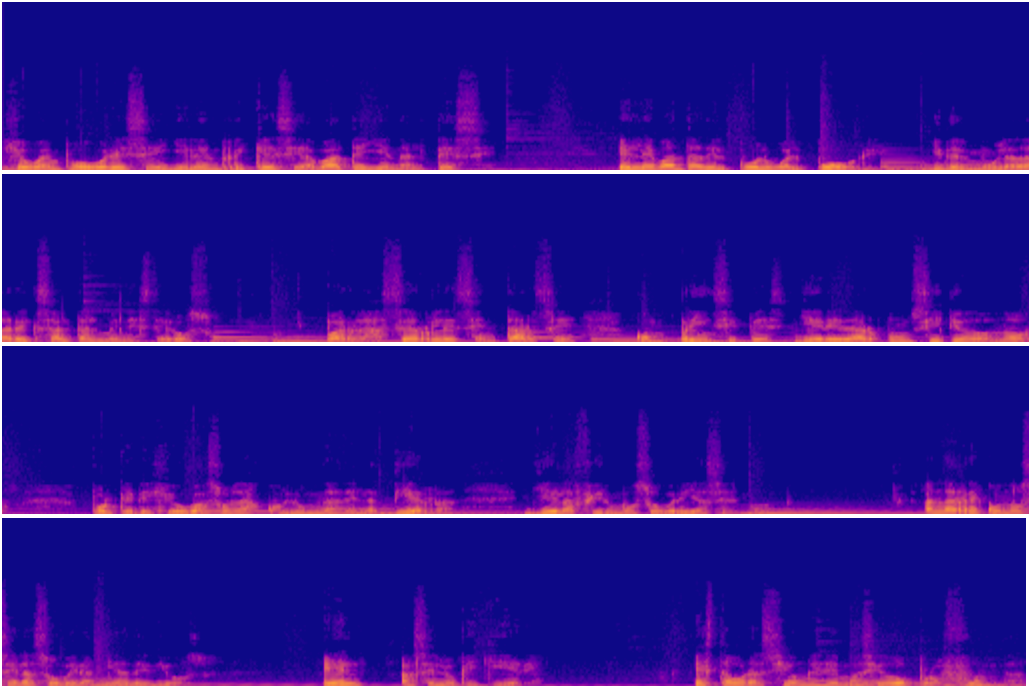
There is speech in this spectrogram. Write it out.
Jehová empobrece y él enriquece, abate y enaltece. Él levanta del polvo al pobre y del muladar exalta al menesteroso para hacerle sentarse con príncipes y heredar un sitio de honor, porque de Jehová son las columnas de la tierra, y él afirmó sobre ellas el mundo. Ana reconoce la soberanía de Dios. Él hace lo que quiere. Esta oración es demasiado profunda,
